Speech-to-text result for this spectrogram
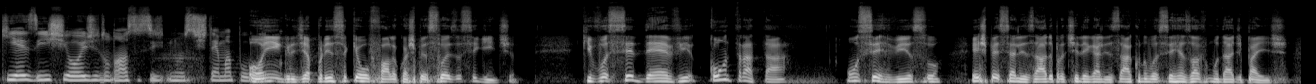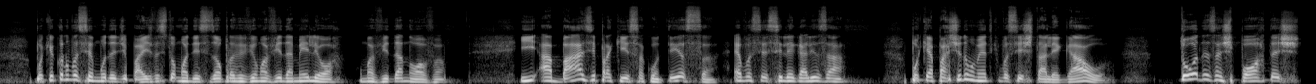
que existe hoje no nosso no sistema público. Ô Ingrid, é por isso que eu falo com as pessoas o seguinte: que você deve contratar um serviço especializado para te legalizar quando você resolve mudar de país. Porque quando você muda de país, você toma uma decisão para viver uma vida melhor, uma vida nova. E a base para que isso aconteça é você se legalizar. Porque a partir do momento que você está legal, todas as portas,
